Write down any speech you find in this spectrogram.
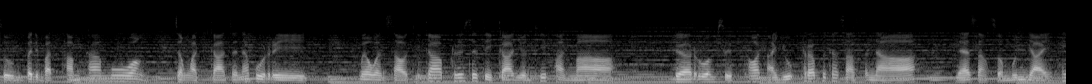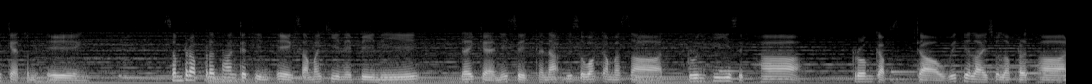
ศูนย์ปฏิบัติธรรมท่าม่วง จังหวัดกาญจนบุรี เมื่อวันเสาร์ที่ 9 พฤศจิกายนที่ผ่านมา เพื่อรวมสืบทอดอายุพระพุทธศาสนา และสั่งสมบุญใหญ่ให้แก่ตนเองสำหรับประธานกฐินเอกสามัคคีในปีนี้ ได้แก่นิสิตคณะวิศวกรรมศาสตร์ รุ่นที่ 25ร่วมกับศิษย์เก่าวิทยาลัยชลประทาน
